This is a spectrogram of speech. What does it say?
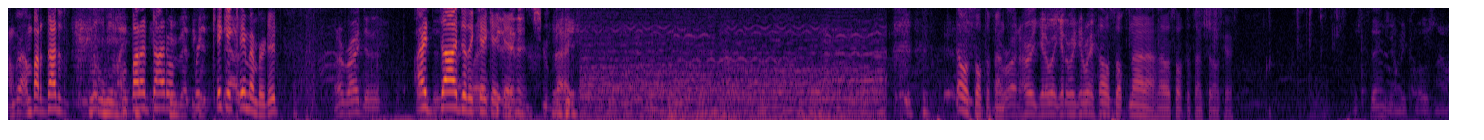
I'm, gonna, I'm about to die to the, Oh I'm about to die to a about to freak get KKK stabbed. member, dude. Whenever I did it. I did died to the away. KKK. didn't shoot back. That was self-defense. run, hurry, get away, get away, get away. That was self. No, no, that was self-defense. I don't care. This thing's gonna be closed now.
